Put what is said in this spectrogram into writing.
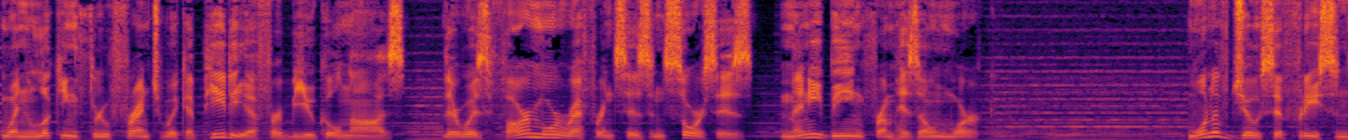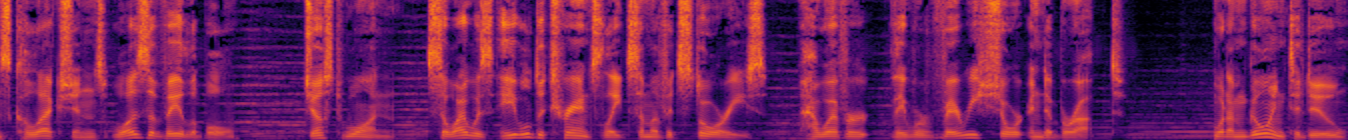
when looking through French Wikipedia for Nas, there was far more references and sources, many being from his own work. One of Joseph Friesen's collections was available, just one, so I was able to translate some of its stories. However, they were very short and abrupt. What I'm going to do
